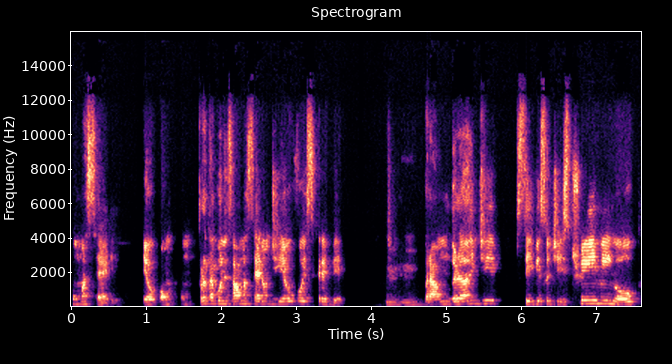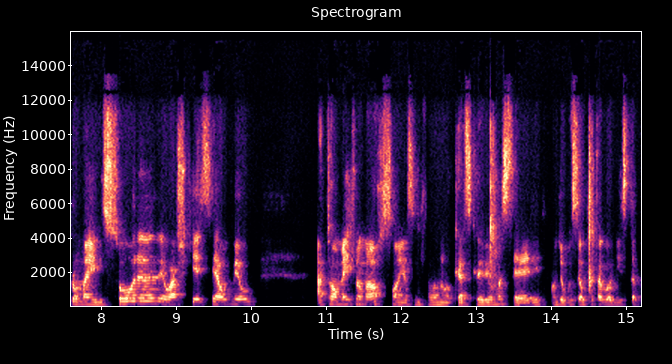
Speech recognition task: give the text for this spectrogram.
uma série. Eu um, um, protagonizar uma série onde eu vou escrever uhum. para um grande serviço de streaming ou para uma emissora. Eu acho que esse é o meu atualmente meu maior sonho, assim, de falar, não, eu quero escrever uma série onde eu vou ser o protagonista.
